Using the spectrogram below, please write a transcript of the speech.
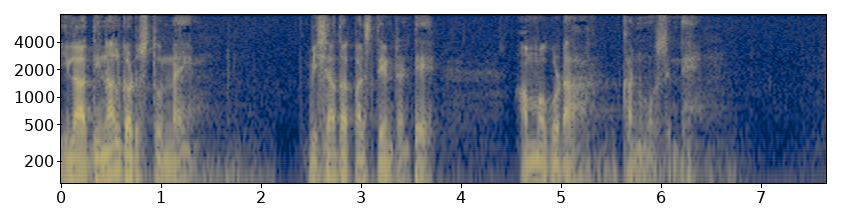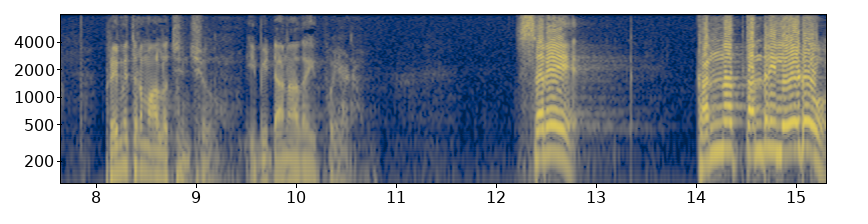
ఇలా దినాలు గడుస్తున్నాయి. విషాద పరిస్థితి ఏంటంటే అమ్మ కూడా కన్నుమూసింది. ప్రేమిత్రం ఆలోచించు ఈ బిడ్డ అనాథ అయిపోయాడు సరే కన్న తండ్రి లేడు.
